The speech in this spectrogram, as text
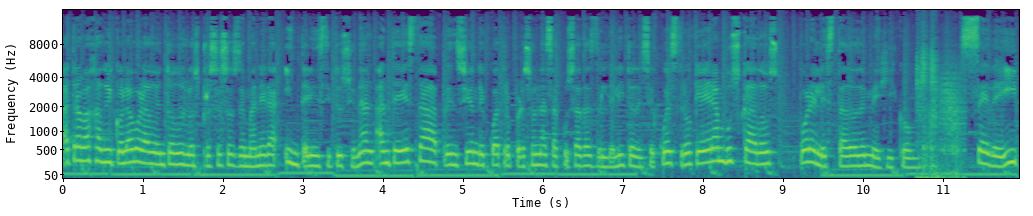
ha trabajado y colaborado en todos los procesos de manera interinstitucional ante esta aprehensión de cuatro personas acusadas del delito de secuestro que eran buscados por el Estado de México. CDI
